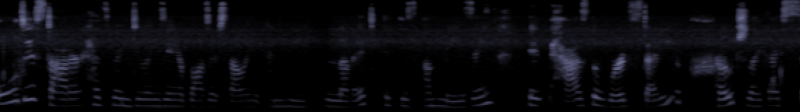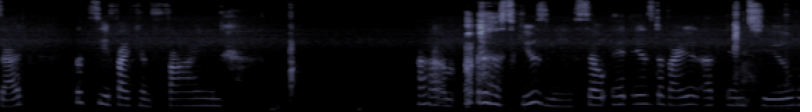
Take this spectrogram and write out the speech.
oldest daughter has been doing Zaner-Bloser spelling and we love it. It is amazing. It has the word study approach, like I said. Let's see if I can find um, excuse me. So it is divided up into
